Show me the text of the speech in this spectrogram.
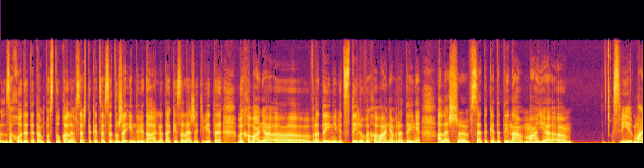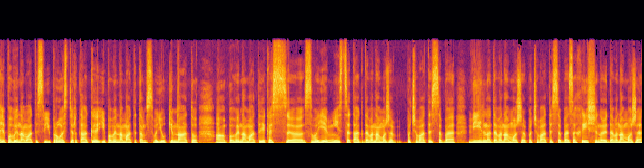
заходити там по стуку, але все ж таки це все дуже індивідуально, так? І залежить від е, виховання а, е, в родині, від стилю виховання в родині, але ж все таки дитина має. Свій має повинна мати свій простір, так і повинна мати там свою кімнату, а, повинна мати якесь е, своє місце, так де вона може почувати себе вільно, де вона може почувати себе захищеною, де вона може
